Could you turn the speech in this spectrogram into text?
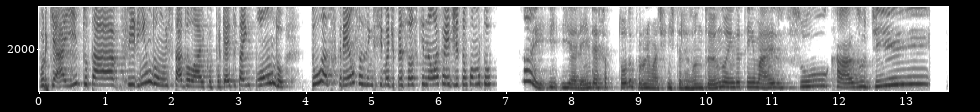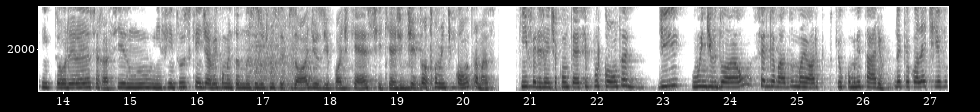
Porque aí tu tá ferindo um estado laico, porque aí tu tá impondo tuas crenças em cima de pessoas que não acreditam como tu. Ah, e, e, além dessa toda problemática que a gente está levantando, ainda tem mais o caso de intolerância, racismo, enfim, tudo isso que a gente já vem comentando nesses últimos episódios de podcast, que a gente é totalmente contra, mas que infelizmente acontece por conta de o individual ser levado maior que o comunitário. Do que o coletivo.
